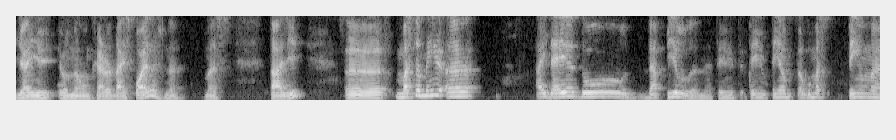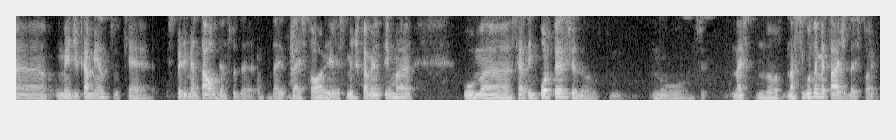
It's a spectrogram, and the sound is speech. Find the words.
E aí eu não quero dar spoilers, né? Mas tá ali. Uh, mas também uh, a ideia do, da pílula, né? Tem, tem, tem algumas tem uma, um medicamento que é experimental dentro da, da, da, história. Esse medicamento tem uma, uma certa importância no, no, na, no, na segunda metade da história.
